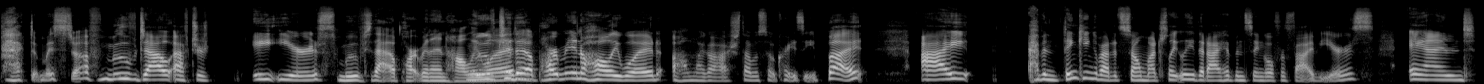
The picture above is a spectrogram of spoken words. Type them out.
Packed up my stuff, moved out after 8 years. Moved to that apartment in Hollywood. Moved to the apartment in Hollywood. Oh my gosh, that was so crazy. But I have been thinking about it so much lately that I have been single for 5 years and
